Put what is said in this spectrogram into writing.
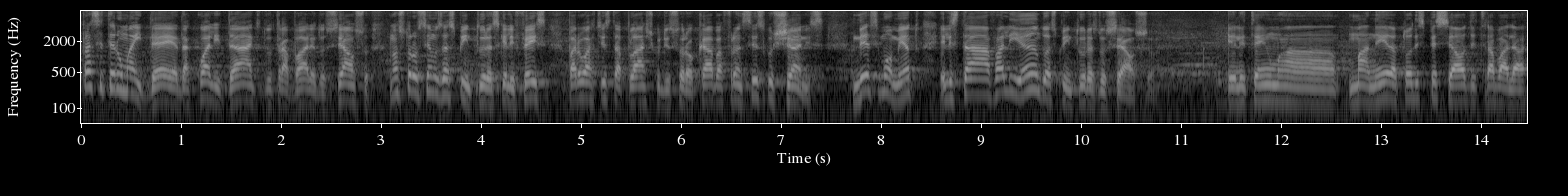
Para se ter uma ideia da qualidade do trabalho do Celso, nós trouxemos as pinturas que ele fez para o artista plástico de Sorocaba, Francisco Chanes. Nesse momento, ele está avaliando as pinturas do Celso ele tem uma maneira toda especial de trabalhar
